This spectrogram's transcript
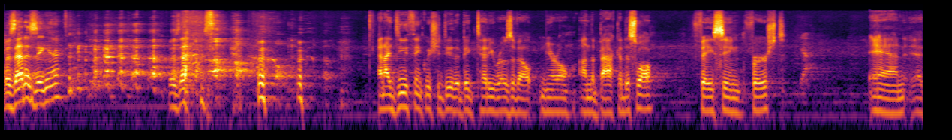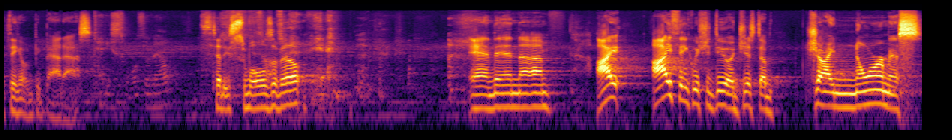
Was that a zinger? Was that? and I do think we should do the big Teddy Roosevelt mural on the back of this wall, facing first. Yeah. And I think it would be badass. Teddy Roosevelt. Teddy Swoelsevelt. And then um, I, I think we should do a, just a ginormous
